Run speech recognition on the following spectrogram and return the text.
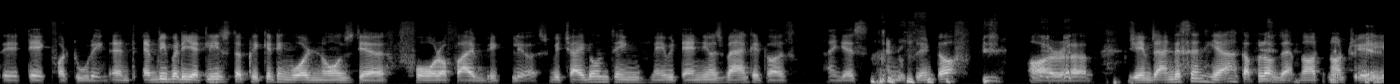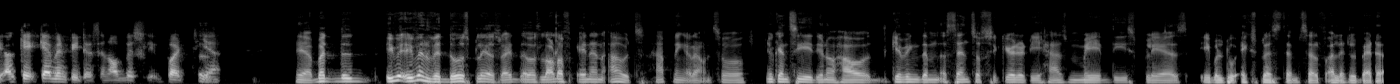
they take for touring. And everybody, at least the cricketing world knows their four or five big players, which I don't think maybe 10 years back it was I guess Andrew Flintoff or uh, James Anderson. Yeah, a couple of them. Not not really. Okay, Kevin Pietersen, obviously, but yeah. Yeah, but the, even even with those players, right, there was a lot of in and outs happening around. So you can see, you know, how giving them a sense of security has made these players able to express themselves a little better.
